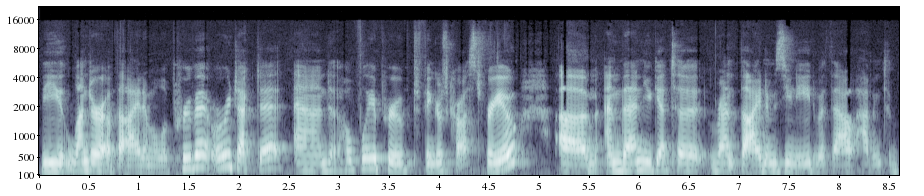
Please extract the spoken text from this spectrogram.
the lender of the item will approve it or reject it and hopefully approved, fingers crossed for you. Um, and then you get to rent the items you need without having to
